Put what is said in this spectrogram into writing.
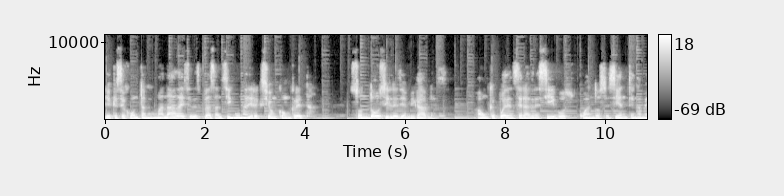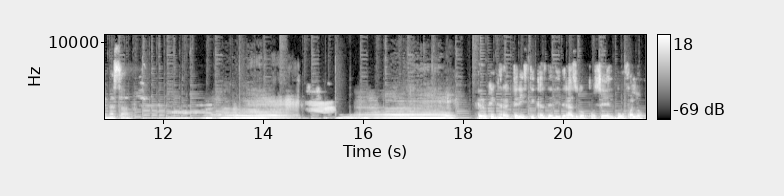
ya que se juntan en manada y se desplazan sin una dirección concreta. Son dóciles y amigables aunque pueden ser agresivos cuando se sienten amenazados. Pero ¿qué características de liderazgo posee el búfalo?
